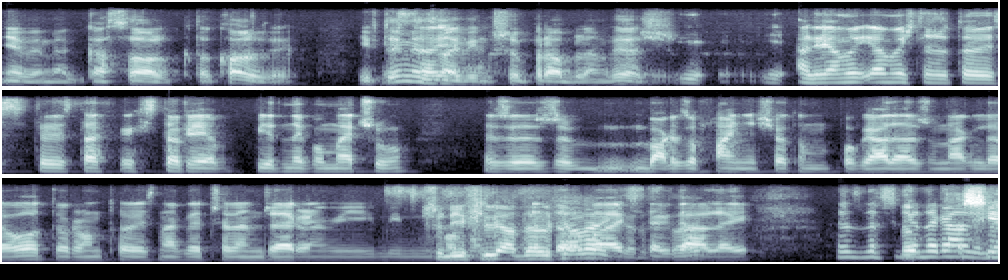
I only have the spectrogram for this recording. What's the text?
nie wiem, jak Gasol, ktokolwiek. I w tym jest największy problem, wiesz. Ale ja, ja myślę, że to jest, to jest taka historia jednego meczu, że, że bardzo fajnie się o tym opowiada, że nagle o, Toronto jest nagle challengerem i, i Czyli Philadelphia Lakers, i tak, tak dalej. Znaczy, no, generalnie...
